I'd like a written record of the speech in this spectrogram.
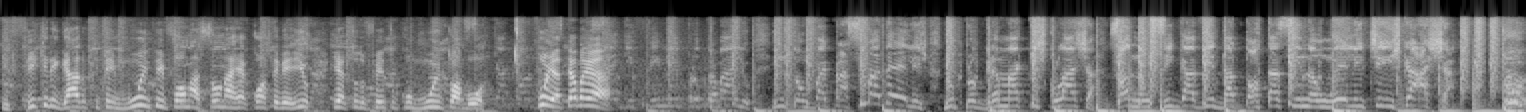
e fique ligado porque tem muita informação na Record TV Rio e é tudo feito com muito amor. Fui, até amanhã! Então vai pra cima deles no programa que esculacha. Só não siga a vida torta, senão ele te escracha. Uh,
